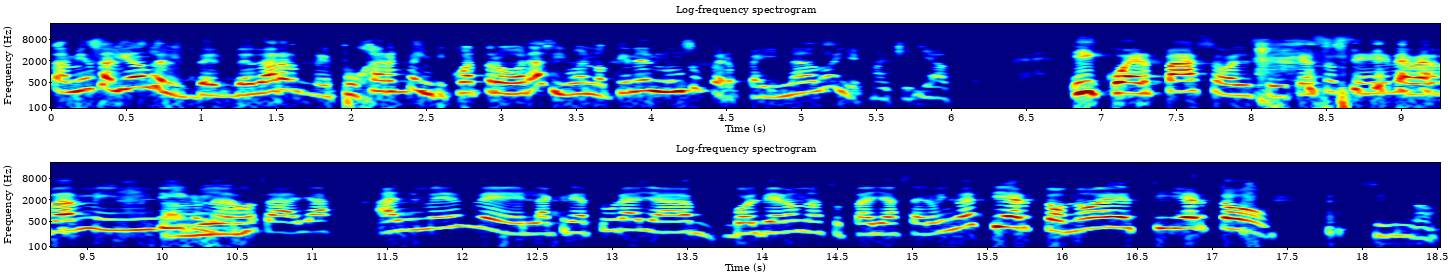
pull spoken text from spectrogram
también salieron de, de, dar, de pujar 24 horas y bueno, tienen un súper peinado y maquillado. Y cuerpazo, el sí, que eso sí, de verdad me indigna. O sea, ya al mes de la criatura ya volvieron a su talla cero. Y no es cierto, no es cierto. Sí, no.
